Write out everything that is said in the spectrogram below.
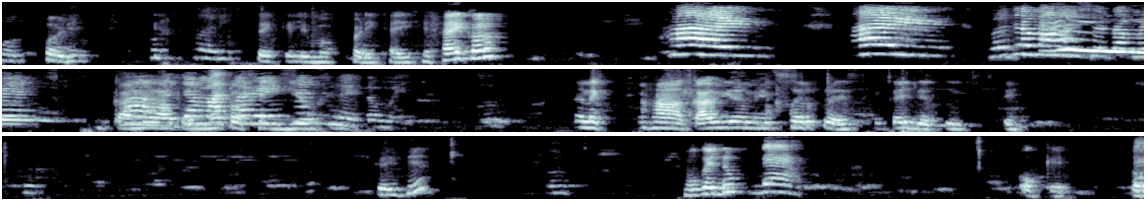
મગફળી. શેકેલી મગફળી ખાઈ છે. હાય કરો. કાનો આપણો મોટો થઈ ગયો અને હા કાવ્યને એક સરપ્રાઈઝ કહી દે તું તે. કહી દે. હું કહી દઉં? ઓકે તો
